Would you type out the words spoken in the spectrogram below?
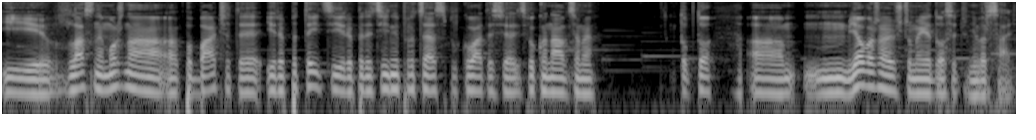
І, власне, можна побачити і репетиції, і репетиційний процес, спілкуватися з виконавцями. Тобто, я вважаю, що ми є досить універсальні.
